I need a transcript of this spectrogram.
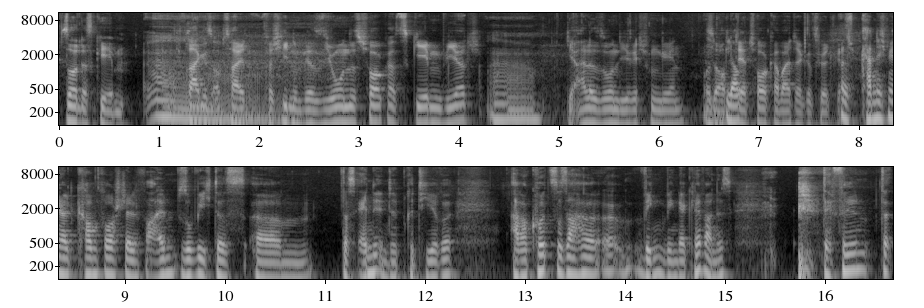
soll es geben. Die Frage ist, ob es halt verschiedene Versionen des Jokers geben wird, die alle so in die Richtung gehen. Oder ob glaub, der Joker weitergeführt wird. Das kann ich mir halt kaum vorstellen, vor allem so wie ich das, ähm, das Ende interpretiere. Aber kurz zur Sache, äh, wegen, wegen der Cleverness. Der Film, das,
